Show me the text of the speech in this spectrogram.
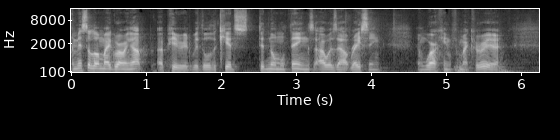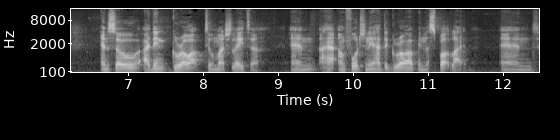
I missed a lot of my growing up uh, period with all the kids did normal things. I was out racing and working for my career, and so I didn't grow up till much later. And I, unfortunately, I had to grow up in the spotlight, and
